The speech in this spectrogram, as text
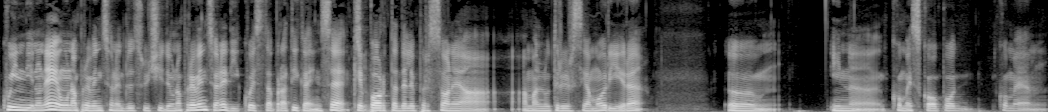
Quindi non è una prevenzione del suicidio, è una prevenzione di questa pratica in sé che Sì. porta delle persone a, a malnutrirsi, a morire, ehm, in, come scopo, come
